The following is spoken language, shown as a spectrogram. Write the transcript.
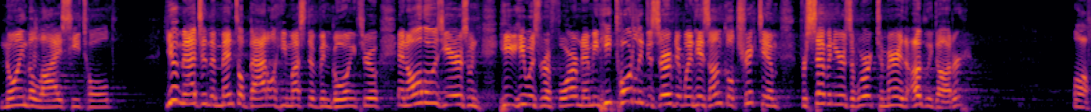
knowing the lies he told? You imagine the mental battle he must have been going through? And all those years when he, he was reformed, I mean, he totally deserved it when his uncle tricked him for seven years of work to marry the ugly daughter. Well,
